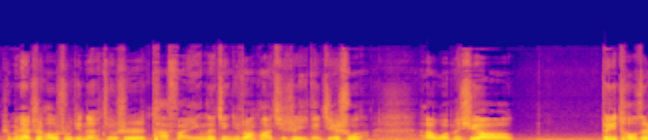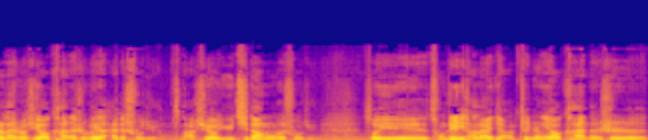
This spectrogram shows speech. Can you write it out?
什么叫滞后数据呢？就是它反映的经济状况其实已经结束了。啊，我们需要对于投资人来说，需要看的是未来的数据啊，需要预期当中的数据。所以从这意义上来讲，真正要看的是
